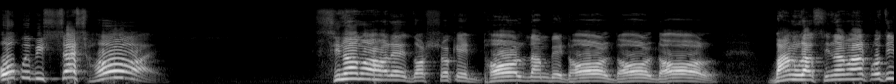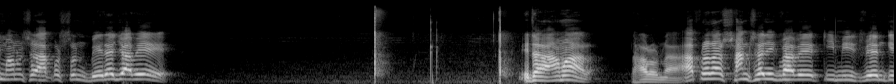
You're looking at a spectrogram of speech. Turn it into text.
অপু বিশ্বাস হয়, সিনেমা হলে দর্শকের ঢল নামবে, ঢল ঢল ঢল। বাংলা সিনেমার প্রতি মানুষের আকর্ষণ বেড়ে যাবে। এটা আমার ধারণা। আপনারা সাংসারিকভাবে কি মিশবেন কি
